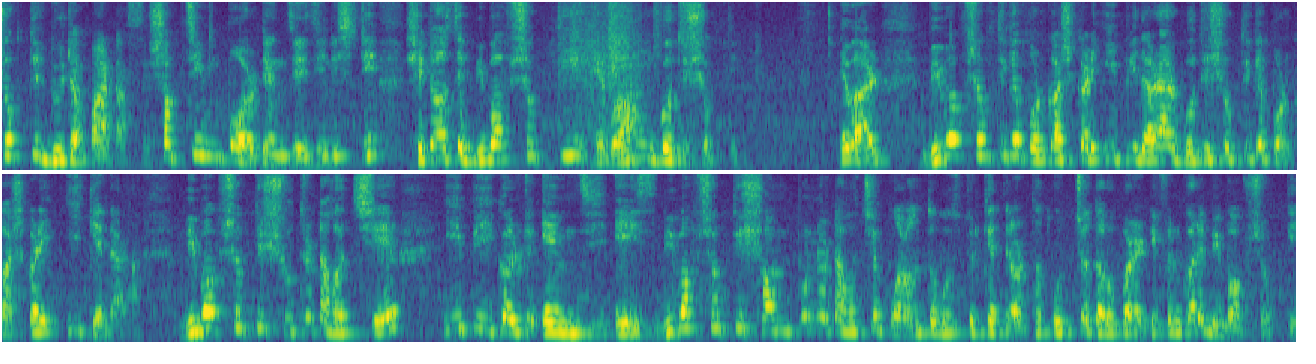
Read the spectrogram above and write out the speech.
শক্তির দুইটা পার্ট আছে। সবচেয়ে ইম্পর্টেন্ট যে জিনিসটি, সেটা হচ্ছে বিভব শক্তি এবং গতিশক্তি। এবার বিভব শক্তিকে প্রকাশ করে ইপি দ্বারা আর গতিশক্তিকে প্রকাশ করে ই কে দ্বারা। বিভব শক্তির সূত্রটা হচ্ছে EP equal to M G H বিভব শক্তি সম্পূর্ণটা হচ্ছে পলন্ত বস্তুর ক্ষেত্রে, অর্থাৎ উচ্চতার উপরে ডিফেন্ড করে বিভব শক্তি।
